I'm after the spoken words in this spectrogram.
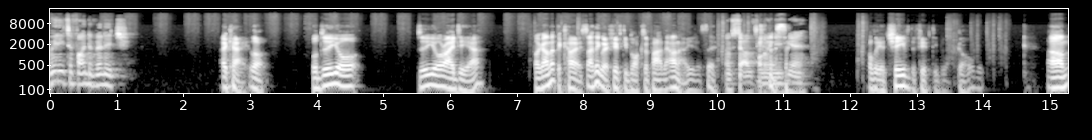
we need to find a village. Okay, look, we'll do your do your idea. Like I'm at the coast. I think we're 50 blocks apart now. Oh no, you're just there. I'm still I'm following you. Yeah. Probably achieved the 50 block goal. But, um,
